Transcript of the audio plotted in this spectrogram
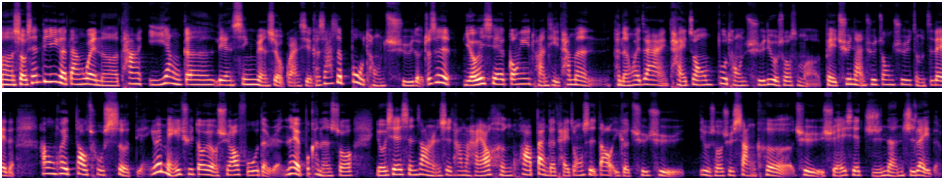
呃，首先第一个单位呢，它一样跟联心园是有关系，可是它是不同区的，就是有一些公益团体，他们可能会在台中不同区，例如说什么北区、南区、中区怎么之类的，他们会到处设点，因为每一区都有需要服务的人，那也不可能说有一些身障人士，他们还要横跨半个台中市到一个区去，例如说去上课、去学一些职能之类的，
